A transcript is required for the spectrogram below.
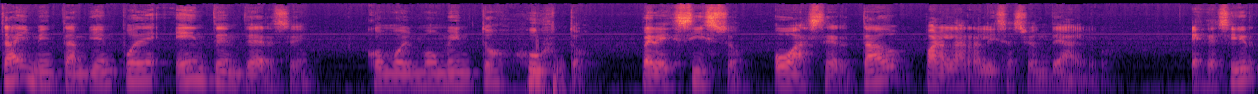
Timing también puede entenderse como el momento justo, preciso o acertado para la realización de algo. Es decir,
